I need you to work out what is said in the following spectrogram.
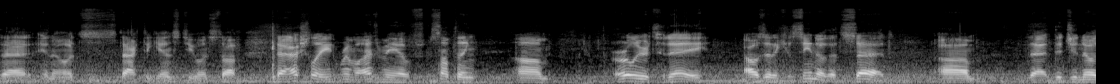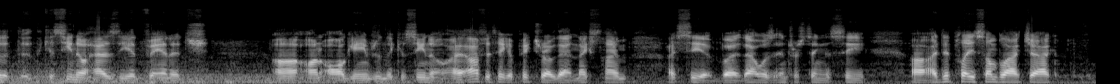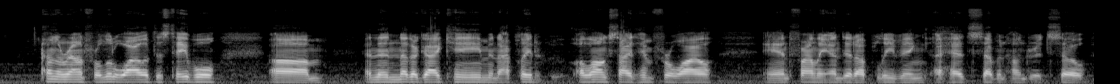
That you know it's stacked against you and stuff. That actually reminds me of something. Um, earlier today, I was at a casino that said um, that did you know that the, the casino has the advantage uh, on all games in the casino? I, have to take a picture of that next time I see it, but that was interesting to see. Uh, I did play some blackjack, hung around for a little while at this table, um, and then another guy came and I played alongside him for a while, and finally ended up leaving ahead 700. So.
